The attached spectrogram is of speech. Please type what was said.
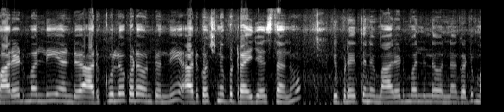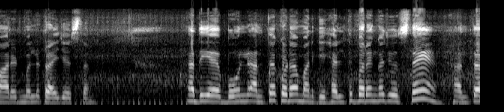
మారేడుమల్లి అండ్ అరకులో కూడా ఉంటుంది. అరకు వచ్చినప్పుడు ట్రై చేస్తాను. ఇప్పుడైతే నేను మారేడుమల్లిలో ఉన్నా కాబట్టి మారేడుమల్లిలో ట్రై చేస్తాను. అది బోన్లో అంతా కూడా మనకి హెల్త్ పరంగా చూస్తే అంతా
